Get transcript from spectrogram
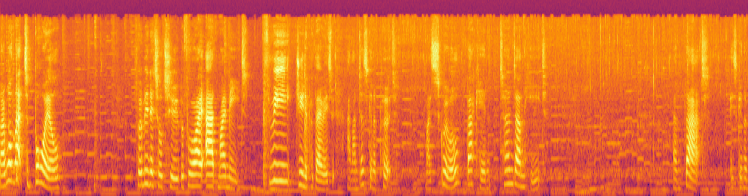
And I want that to boil for a minute or two before I add my meat. Three juniper berries, and I'm just going to put my squirrel back in, turn down the heat, and that is going to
